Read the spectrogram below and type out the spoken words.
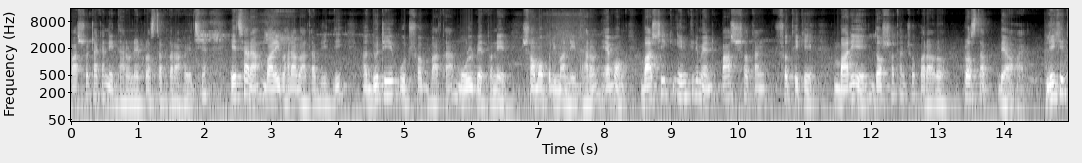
পাঁচশো টাকা নির্ধারণের প্রস্তাব করা হয়েছে। এছাড়া বাড়ি ভাড়া ভাতা বৃদ্ধি, দুটি উৎসব ভাতা মূল বেতনের সমপরিমাণ নির্ধারণ এবং বার্ষিক ইনক্রিমেন্ট পাঁচ শতাংশ থেকে বাড়িয়ে দশ শতাংশ করারও প্রস্তাব দেওয়া হয়। লিখিত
